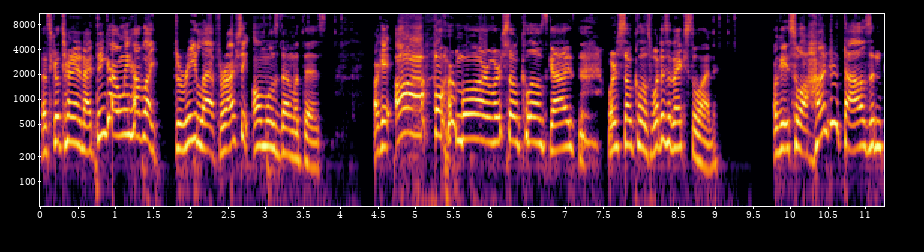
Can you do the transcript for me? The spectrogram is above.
Let's go turn in. I think I only have like three left. We're actually almost done with this. Okay, ah, oh, four more. We're so close, guys. We're so close. What is the next one? Okay, so a hundred thousand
